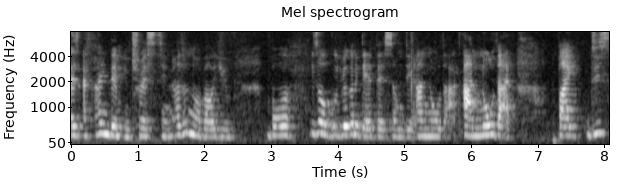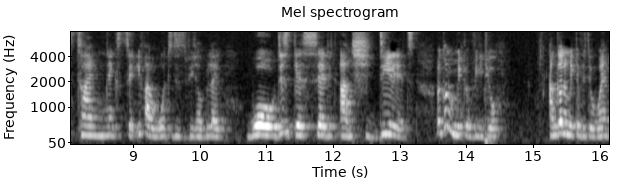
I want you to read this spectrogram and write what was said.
I, I find them interesting. I don't know about you, but it's all good. We're gonna get there someday. I know that. I know that by this time next day, if I watch this video, I'll be like, whoa, this girl said it and she did it. We're gonna make a video. I'm gonna make a video when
